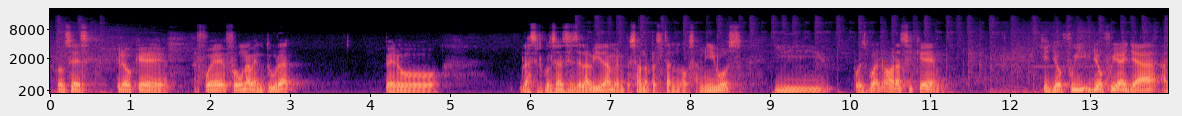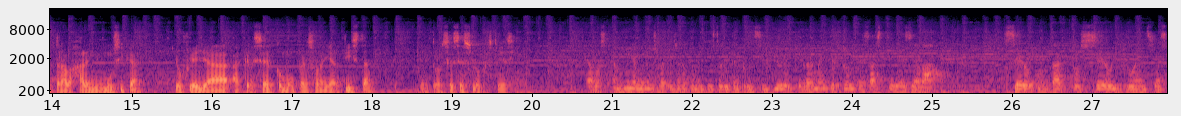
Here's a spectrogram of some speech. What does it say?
Entonces, creo que fue, fue una aventura, pero las circunstancias de la vida me empezaron a presentar nuevos amigos y pues bueno, ahora sí que, que yo, fui, yo fui allá a trabajar en mi música, yo fui allá a crecer como persona y artista, entonces es lo que estoy haciendo. Carlos, a mí me llamó mucho la atención lo que me dijiste ahorita al principio, de que realmente tú empezaste desde abajo, cero contactos, cero influencias.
